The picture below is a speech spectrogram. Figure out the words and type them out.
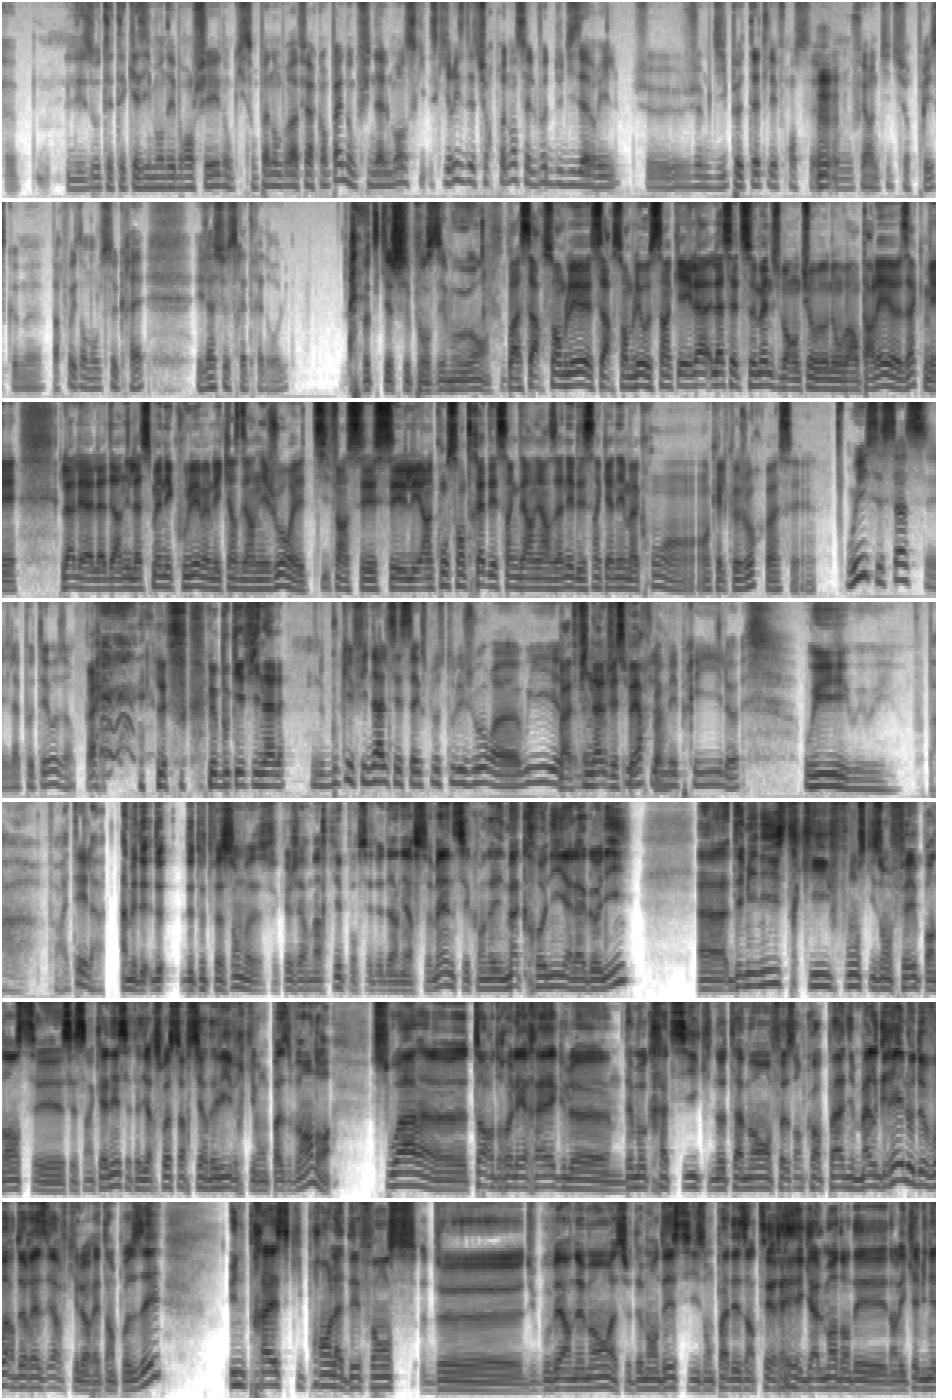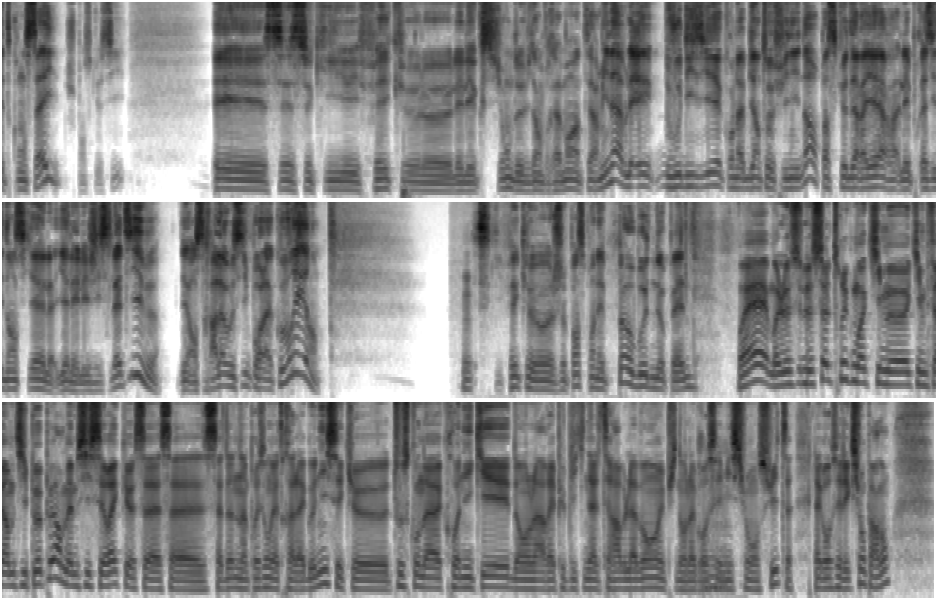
les autres étaient quasiment débranchés, donc ils sont pas nombreux à faire campagne. Donc finalement, ce qui, risque d'être surprenant, c'est le vote du 10 avril. Je, me dis peut-être les Français mm. vont nous faire une petite surprise, comme euh, parfois ils en ont le secret. Et là, ce serait très drôle. Le vote caché pour Zemmour. bah, ça ressemblait, ça ressemblait aux 5. Et là, là cette semaine, bon, on va en parler, euh, Zach, mais là, la, dernière, la semaine écoulée, même les 15 derniers jours, et enfin, c'est les, un concentré des 5 dernières années, des 5 années Macron en, en quelques jours, quoi. C'est. Oui, c'est ça, c'est l'apothéose. le, bouquet final. Le bouquet final, c'est ça explose tous les jours. Euh, oui. Bah, euh, final, j'espère. Le mépris. Le... Oui, oui, oui. Faut pas, arrêter là. Ah, mais de, toute façon, ce que j'ai remarqué pour ces deux dernières semaines, c'est qu'on a une Macronie à l'agonie. Euh, des ministres qui font ce qu'ils ont fait pendant ces, ces cinq années, c'est-à-dire soit sortir des livres qui vont pas se vendre, soit euh, tordre les règles euh, démocratiques, notamment en faisant campagne malgré le devoir de réserve qui leur est imposé. Une presse qui prend la défense de, du gouvernement à se demander s'ils n'ont pas des intérêts également dans, des, dans les cabinets de conseil. Je pense que si. Et c'est ce qui fait que l'élection devient vraiment interminable. Et vous disiez qu'on a bientôt fini. Non, parce que derrière les présidentielles, il y a les législatives. Et on sera là aussi pour la couvrir. Hmm. Ce qui fait que je pense qu'on n'est pas au bout de nos peines. Ouais, moi le, seul truc moi qui me qui me fait un petit peu peur, même si c'est vrai que ça, ça, ça donne l'impression d'être à l'agonie, c'est que tout ce qu'on a chroniqué dans la République inaltérable avant et puis dans la grosse mmh. émission ensuite, la grosse élection pardon,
